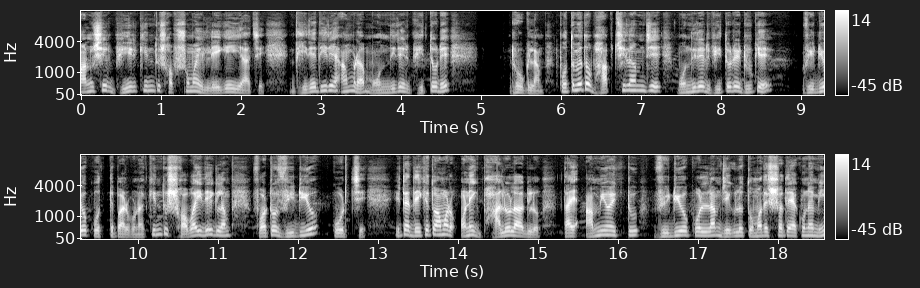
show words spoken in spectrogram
মানুষের ভিড় কিন্তু সবসময় লেগেই আছে। ধীরে ধীরে আমরা মন্দিরের ভিতরে ঢুকলাম। প্রথমে তো ভাবছিলাম যে মন্দিরের ভিতরে ঢুকে ভিডিও করতে পারব না, কিন্তু সবাই দেখলাম ফটো ভিডিও করছে। এটা দেখে তো আমার অনেক ভালো লাগল, তাই আমিও একটু ভিডিও করলাম, যেগুলো তোমাদের সাথে এখন আমি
